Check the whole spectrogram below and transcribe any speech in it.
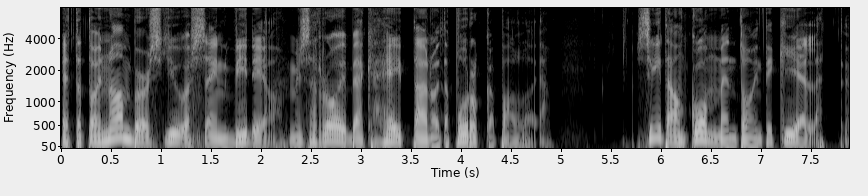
että toi Numbers USAin video, missä Roybeck heittää noita purkkapalloja, siitä on kommentointi kielletty.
